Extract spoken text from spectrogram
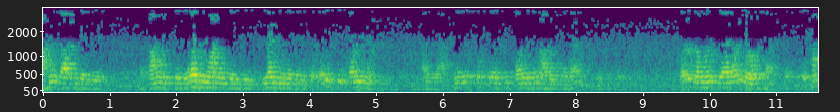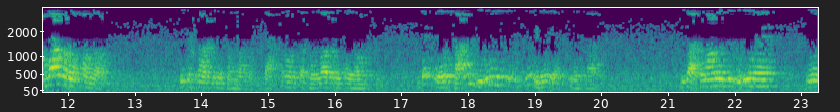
అహంకారం జరిగి కాంగ్రెస్ దురభిమానం జరిగి ఇలాంటివన్నీ జరుగుతాయి అది అర్థం పాయిజన్ ఆరోగ్యంగా వారు బ్రహ్మ విద్యాగా యోగ సంవాద రూపంగా శ్రీకృష్ణార్థుల సంవాదం. శాస్త్రం అంతా సంవాద రూపంగా అంటే ఓసారి గురువు గురించి వినేయాలి ఓసారి ఇంకా అసమానికి గురువునే నువ్వు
